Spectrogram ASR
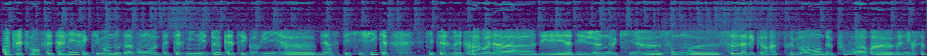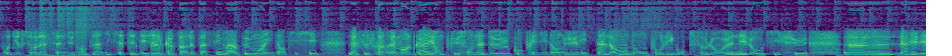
Complètement. Cette année, effectivement, nous avons déterminé deux catégories euh, bien spécifiques, ce qui permettra voilà, à, des, à des jeunes qui euh, sont seuls avec leur instrument de pouvoir venir se produire sur la scène du tremplin Zik. C'était déjà le cas par le passé, mais un peu moins identifié. Là, ce sera vraiment le cas. Et en plus, on a deux coprésidents de jury de talent, dont pour les groupes solo Nello, qui fut la révélation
